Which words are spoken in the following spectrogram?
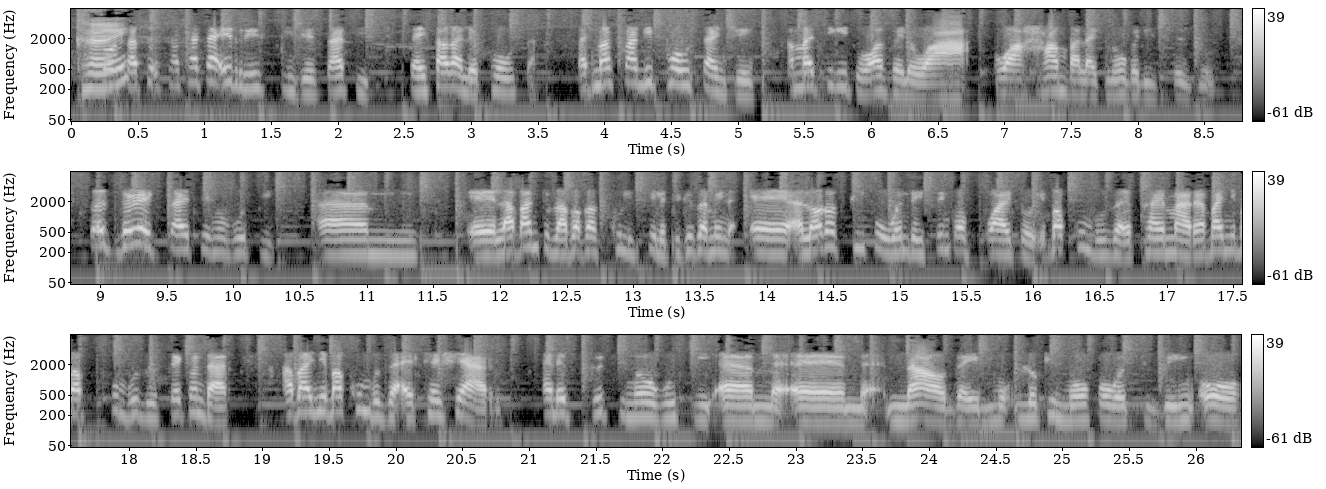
Okay. So sath- sathatha i-risk nje sathi sayifaka le poster. But masifaka i-poster nje amatikiti wavele wa- wahamba like nobody's business. So it's very exciting ukuthi um eh labantu laba basikhulisile because i mean eh, a lot of people when they think of kwaito ibakhumbuza e-primary abanye bakhumbuza e-secondary abanye bakhumbuza e-tertiary. And it's good to know ukuthi um, um, now they looking more forward to being or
